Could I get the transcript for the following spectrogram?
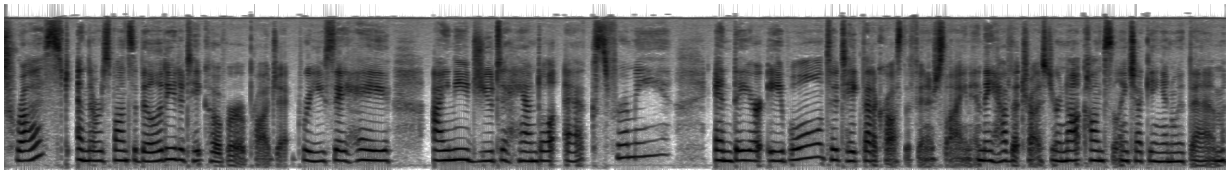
trust and the responsibility to take over a project where you say, Hey, I need you to handle X for me. And they are able to take that across the finish line and they have that trust. You're not constantly checking in with them.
